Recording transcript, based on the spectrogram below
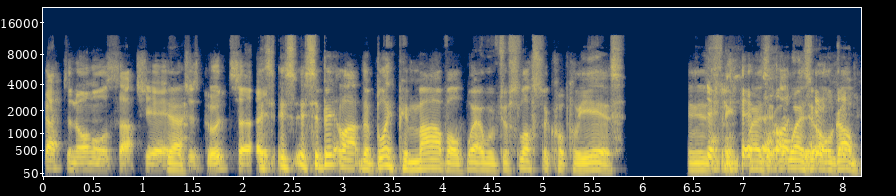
back to normal as such. Yeah, Yeah. which is good. So It's, it's it's a bit like the blip in Marvel where we've just lost a couple of years. And you just think, where's it, where's it all gone?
